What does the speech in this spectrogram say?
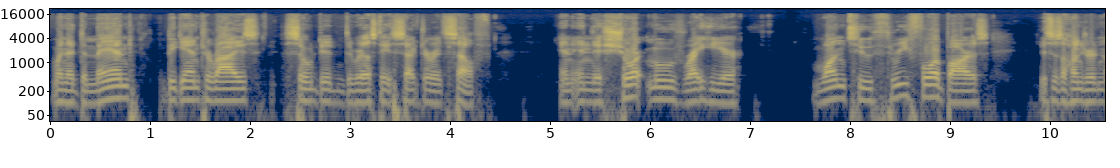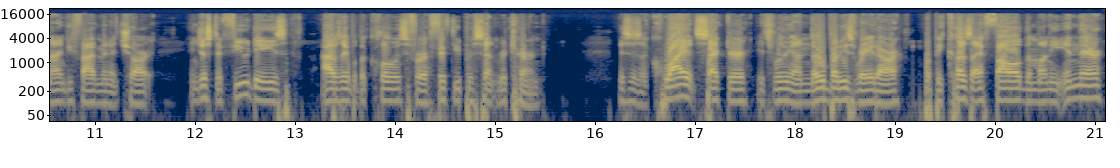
When the demand began to rise, so did the real estate sector itself. And in this short move right here, one, two, three, four bars, this is a 195 minute chart. In just a few days, I was able to close for a 50% return. This is a quiet sector. It's really on nobody's radar. But because I followed the money in there,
